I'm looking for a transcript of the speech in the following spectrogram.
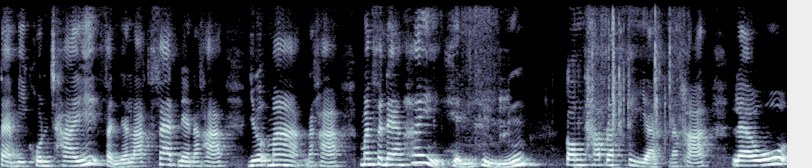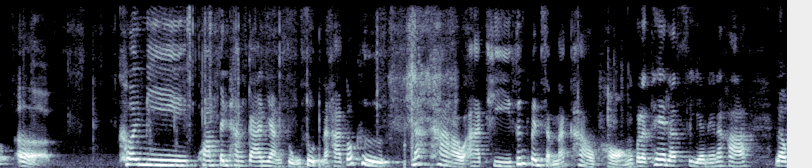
แต่มีคนใช้สัญลักษณ์แซดเนี่ยนะคะ เยอะมากนะคะ มันแสดงให้เห็นถึงกองทัพรัสเซียนะคะ แล้วเเคยมีความเป็นทางการอย่างสูงสุดนะคะ ก็คือนักข่าวอาทีซึ่งเป็นสำนักข่าวของประเทศรัสเซียเนี่ยนะคะ แล้ว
